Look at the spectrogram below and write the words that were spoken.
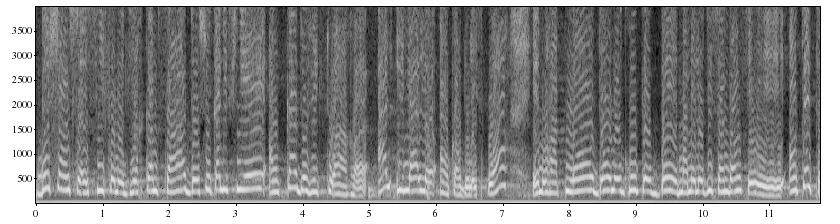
de chance, s'il faut le dire comme ça, de se qualifier en cas de victoire. Al Hilal a encore de l'espoir et nous rappelons dans le groupe B, Mamelody Sundance est en tête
